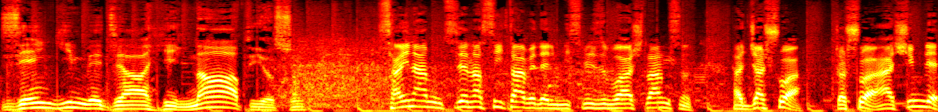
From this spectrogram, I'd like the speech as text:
Zengin ve cahil ne yapıyorsun? Sayın abim size nasıl hitap edelim? İsminizi bağışlar mısınız? Ha Joshua. Joshua. Ha şimdi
